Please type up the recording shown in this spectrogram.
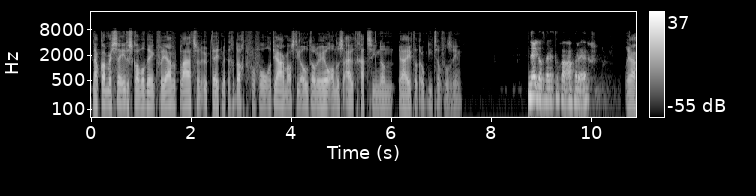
Nou kan Mercedes kan wel denken van ja, we plaatsen een update met de gedachte voor volgend jaar. Maar als die auto er heel anders uit gaat zien, dan ja, heeft dat ook niet zoveel zin. nee, dat werkt toch averechts. Ja,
